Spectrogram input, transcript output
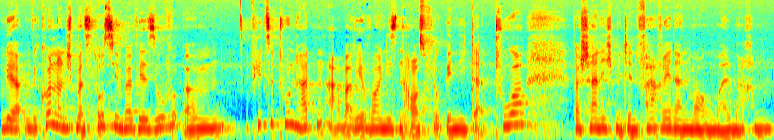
Wir, wir konnten noch nicht mal losziehen, weil wir so ähm, viel zu tun hatten. Aber wir wollen diesen Ausflug in die Natur wahrscheinlich mit den Fahrrädern morgen mal machen.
